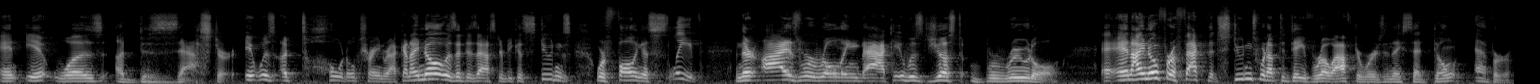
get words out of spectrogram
and it was a disaster. It was a total train wreck. And I know it was a disaster because students were falling asleep and their eyes were rolling back. It was just brutal. And I know for a fact that students went up to Dave Rowe afterwards and they said, Don't ever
